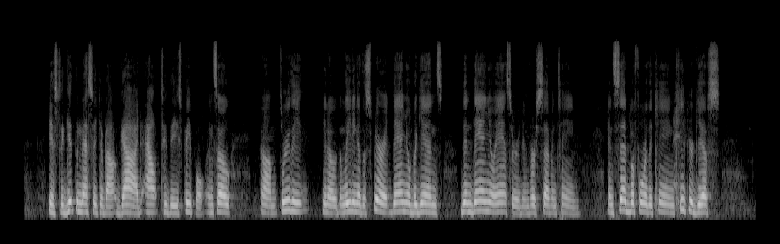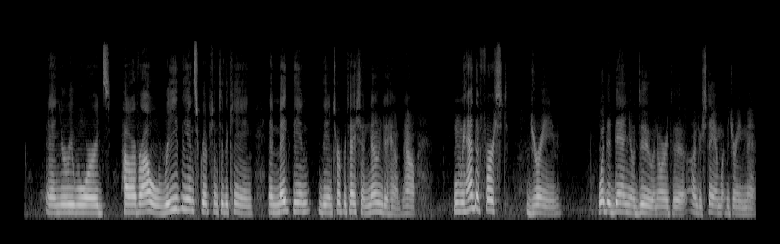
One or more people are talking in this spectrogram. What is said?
is to get the message about God out to these people. And so, um, through the, you know, the leading of the Spirit, Daniel begins, then Daniel answered in verse 17 and said before the king, Keep your gifts and your rewards. However, I will read the inscription to the king and make the, the interpretation known to him. Now, when we had the first dream, what did Daniel do in order to understand what the dream meant?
